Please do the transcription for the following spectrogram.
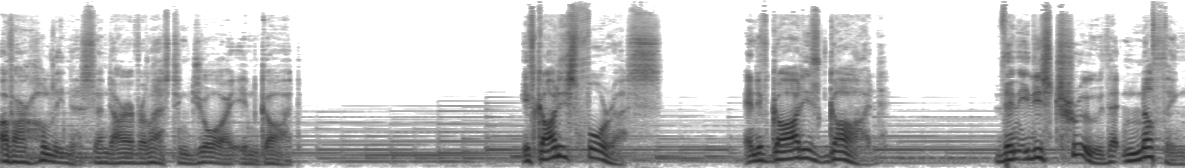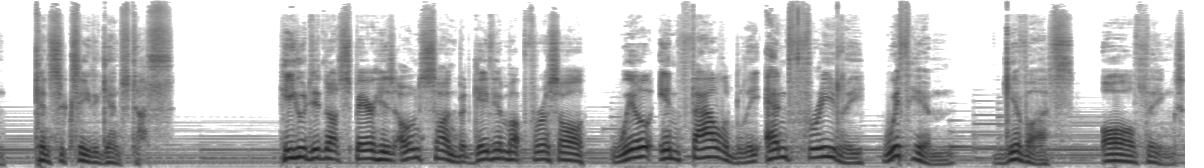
of our holiness and our everlasting joy in God. If God is for us, and if God is God, then it is true that nothing can succeed against us. He who did not spare his own son, but gave him up for us all, will infallibly and freely with him give us all things,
